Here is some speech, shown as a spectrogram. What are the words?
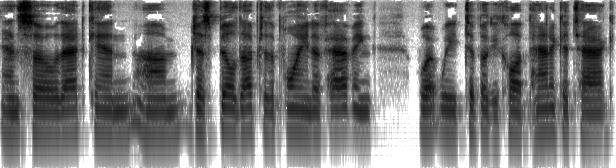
And so that can um, just build up to the point of having what we typically call a panic attack.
